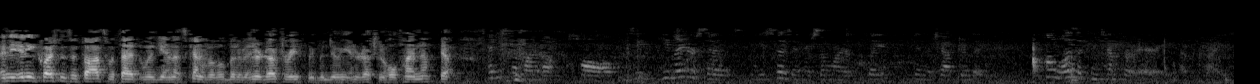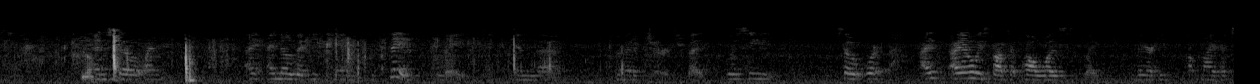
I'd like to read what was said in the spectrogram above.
Any any questions or thoughts with that? Again, that's kind of a little bit of introductory. We've been doing introduction the whole time now. Yeah. I just have one about Paul. He, he later says he says in here somewhere late in the chapter that Paul was a contemporary of Christ, yeah. and so I'm, I, I know that he came to faith late in the primitive church, but was he? So I I always thought that Paul was like there. He might have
